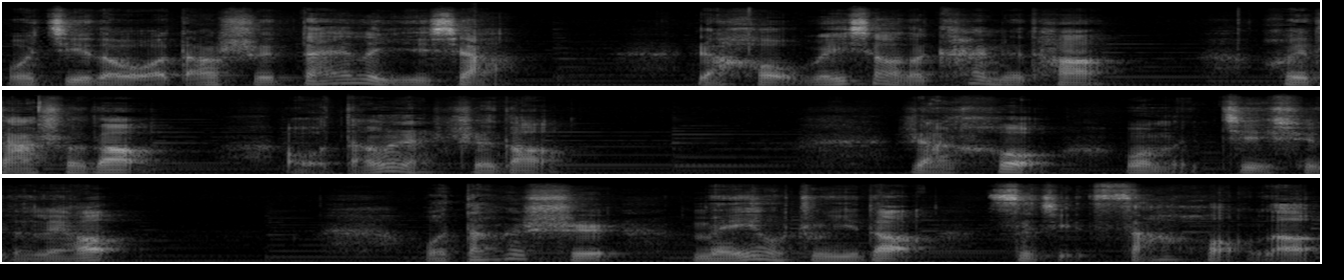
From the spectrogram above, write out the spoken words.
我记得我当时呆了一下，然后微笑的看着他，回答说道。我当然知道。然后我们继续的聊。我当时没有注意到自己撒谎了。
